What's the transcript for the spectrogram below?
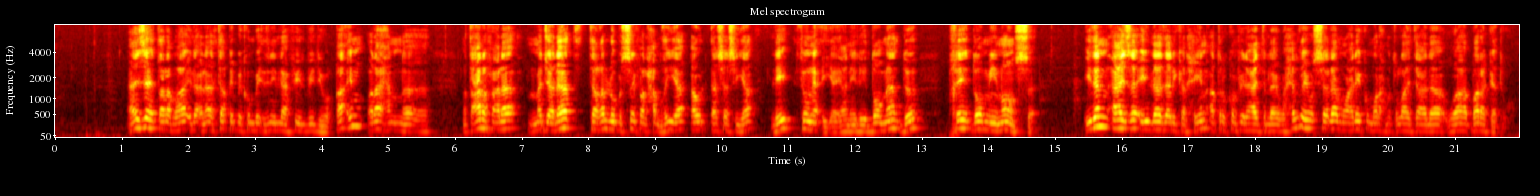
أعزائي الطلبة إلى أن ألتقي بكم بإذن الله في الفيديو القادم. راح نتعرف على مجالات تغلب الصفة الحمضية أو الأساسية لثنائية يعني les domaines de prédominance. إذا أعزائي إلى ذلك الحين أترككم في رعاية الله وحفظه والسلام عليكم ورحمة الله تعالى وبركاته.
